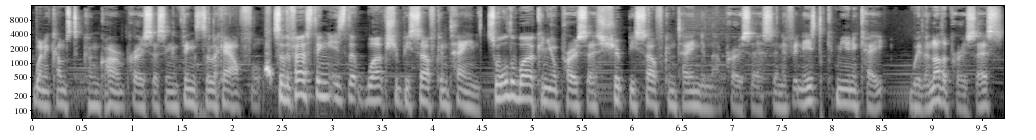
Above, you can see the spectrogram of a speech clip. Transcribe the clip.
when it comes to concurrent processing and things to look out for. So the first thing is that work should be self-contained. So all the work in your process should be self-contained in that process, and if it needs to communicate with another process,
